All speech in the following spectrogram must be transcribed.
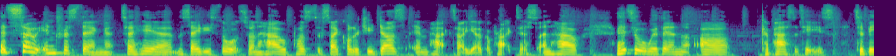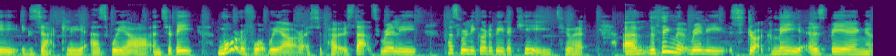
it's so interesting to hear Mercedes' thoughts on how positive psychology does impact our yoga practice and how it's all within our capacities to be exactly as we are and to be more of what we are, I suppose. That's really that's really got to be the key to it. Um, the thing that really struck me as being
